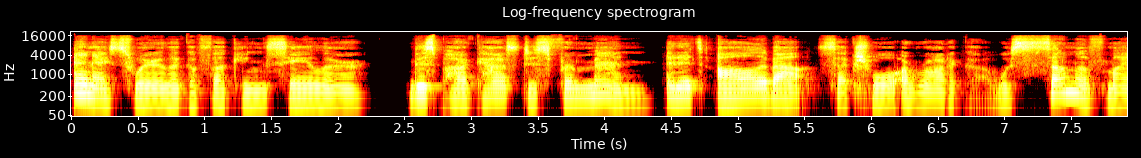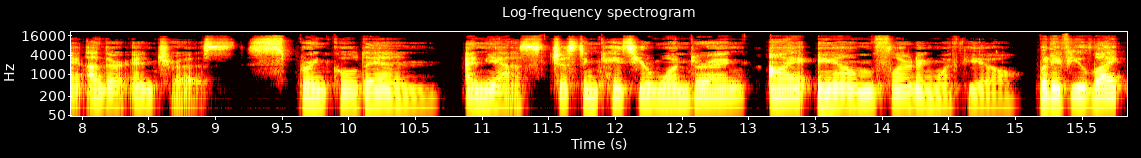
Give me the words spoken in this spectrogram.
and I swear like a fucking sailor. This podcast is for men, and it's all about sexual erotica with some of my other interests sprinkled in. And yes, just in case you're wondering, I am flirting with you. But if you like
